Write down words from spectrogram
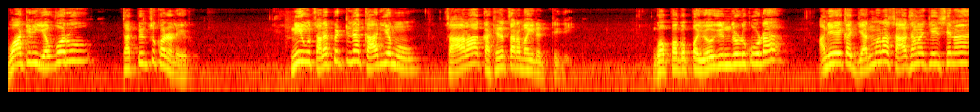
వాటిని ఎవ్వరూ తప్పించుకొనలేరు. నీవు తలపెట్టిన కార్యము చాలా కఠినతరమైనట్టిది గొప్ప గొప్ప యోగింద్రుడు కూడా అనేక జన్మల సాధన చేసిన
